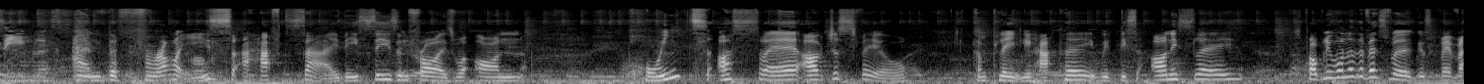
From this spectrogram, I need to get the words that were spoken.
Seamless. And the fries, I have to say, these seasoned fries were on point. I swear, I just feel completely happy with this. Honestly, it's probably one of the best burgers I've ever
